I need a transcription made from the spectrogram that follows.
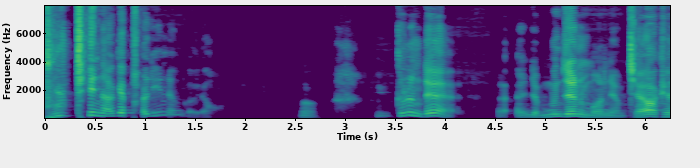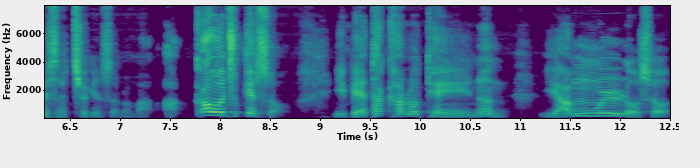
불티나게 팔리는 거예요. 어. 그런데 이제 문제는 뭐냐면 제약회사 측에서는 막 아까워 죽겠어. 이 베타카로테인은 약물로서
